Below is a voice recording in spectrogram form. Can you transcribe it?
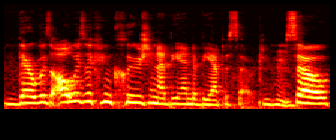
there was always a conclusion at the end of the episode. Mm-hmm. So,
